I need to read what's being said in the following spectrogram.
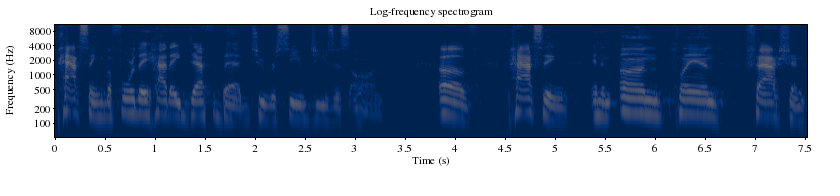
passing before they had a deathbed to receive Jesus on of passing in an unplanned fashion.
